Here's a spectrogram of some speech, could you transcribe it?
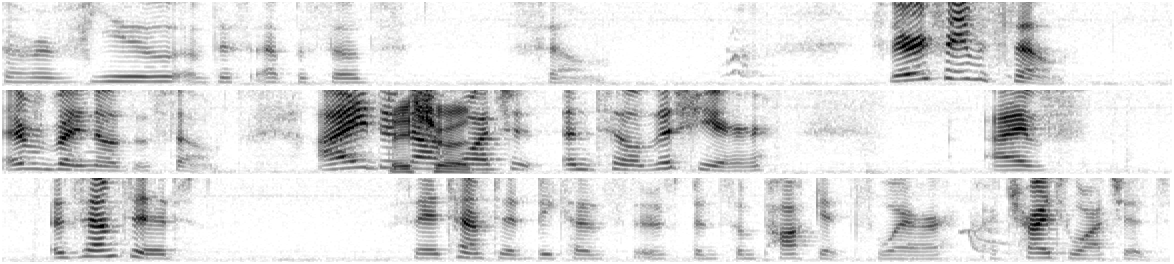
A review of this episode's film. It's a very famous film. Everybody knows this film. I did They not should. watch it until this year. I've attempted, I say attempted because there's been some pockets where I tried to watch it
